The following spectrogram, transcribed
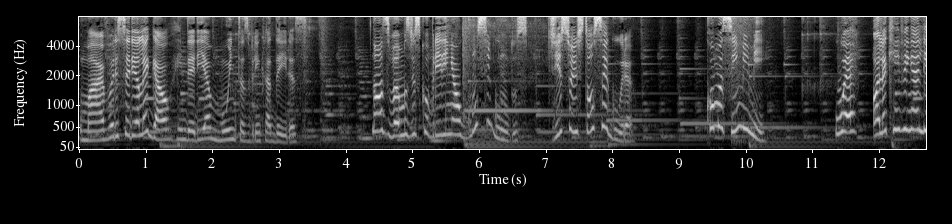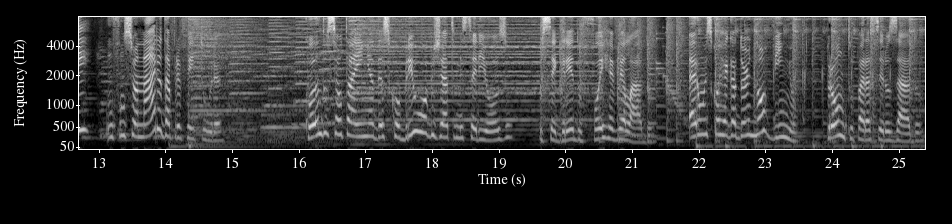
Uma árvore seria legal, renderia muitas brincadeiras. Nós vamos descobrir em alguns segundos. Disso eu estou segura. Como assim, Mimi? Ué, olha quem vem ali! Um funcionário da prefeitura. Quando seu tainha descobriu o objeto misterioso, o segredo foi revelado. Era um escorregador novinho, pronto para ser usado.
